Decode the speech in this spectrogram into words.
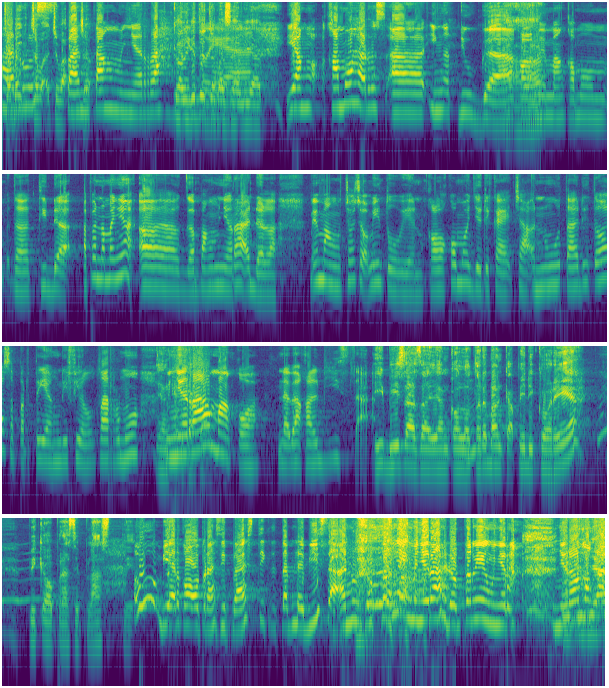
harus coba coba pantang menyerah Kalau gitu coba ya. saya lihat. Yang kamu harus uh, ingat juga Ah. kalau memang kamu uh, tidak apa namanya uh, gampang menyerah adalah memang cocok itu Win. Kalau kamu mau jadi kayak Cak Enu tadi tuh seperti yang di filtermu menyerah mah kok nggak bakal bisa. Ih bisa sayang kalau Hmm? terbang ke di Korea pika operasi plastik Oh, biar kau operasi plastik tetap nggak bisa. Anu dokternya yang menyerah, dokternya yang menyerah. Menyerah Intinya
